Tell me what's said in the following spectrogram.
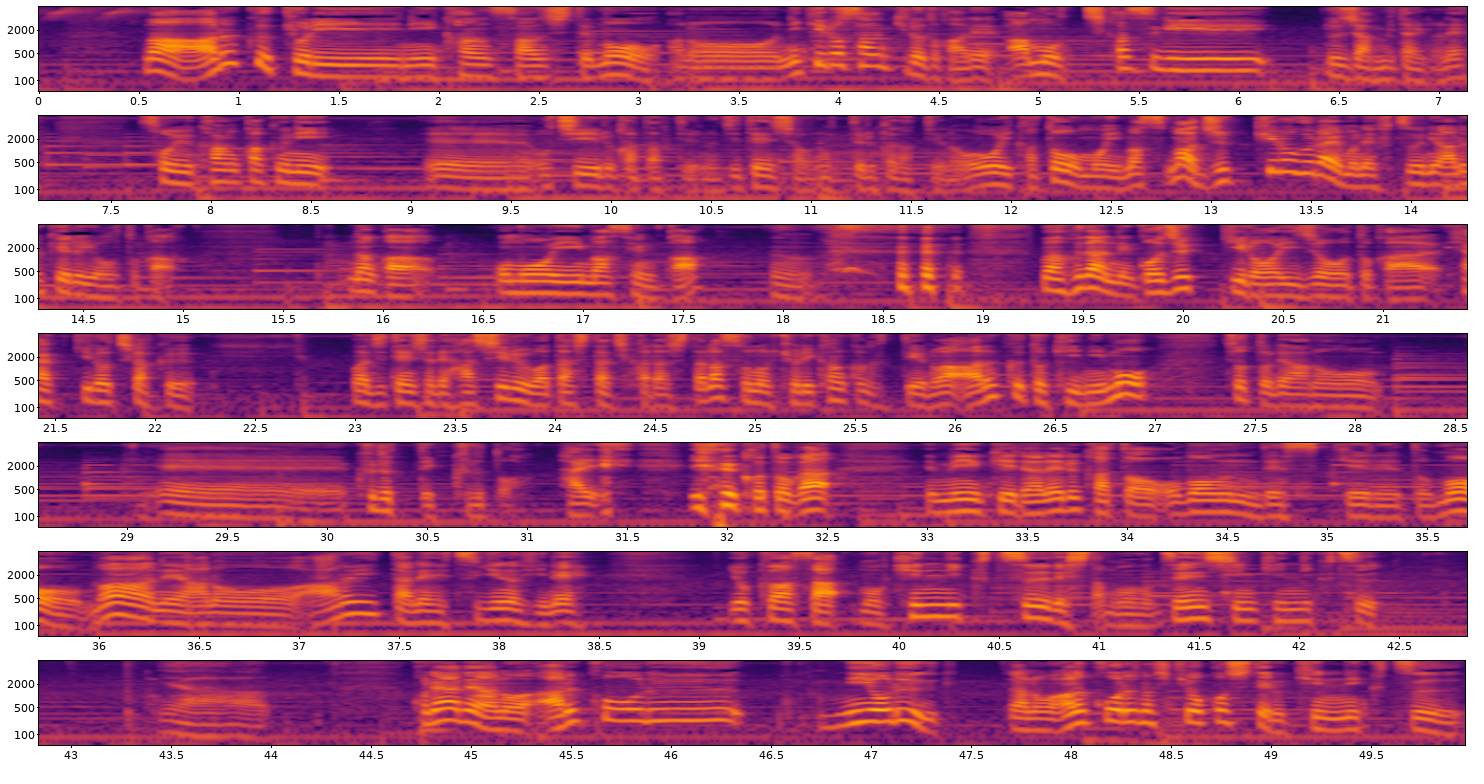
まあ歩く距離に換算しても、あの2キロ3キロとかねあもう近すぎるじゃんみたいなね。そういう感覚に、えー、陥る方っていうのは自転車を乗ってる方っていうのは多いかと思います。まあ10キロぐらいもね普通に歩けるよとかなんか思いませんか？うん。まあ普段ね50キロ以上とか100キロ近くまあ、自転車で走る私たちからしたらその距離感覚っていうのは歩く時にもちょっとねあのえー、狂ってくると、はい、いうことが見受けられるかと思うんですけれども、まあね、あの、歩いたね、次の日ね、翌朝、もう筋肉痛でした。もう全身筋肉痛。いやこれはね、あの、アルコールによる、あの、アルコールの引き起こしてる筋肉痛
